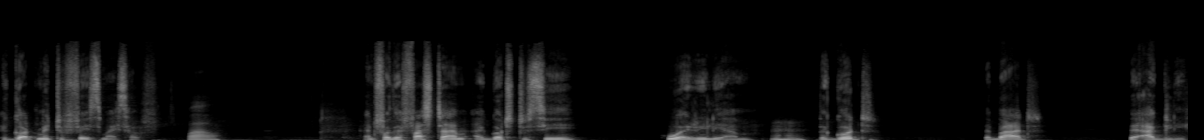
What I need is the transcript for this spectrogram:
It got me to face myself. Wow. And for the first time, I got to see who I really am the good, the bad, the ugly.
